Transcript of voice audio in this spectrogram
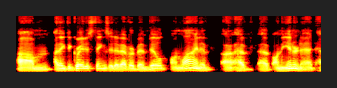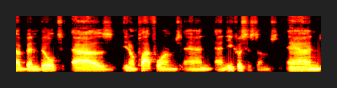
um, i think the greatest things that have ever been built online have, uh, have have on the internet have been built as you know platforms and and ecosystems. And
